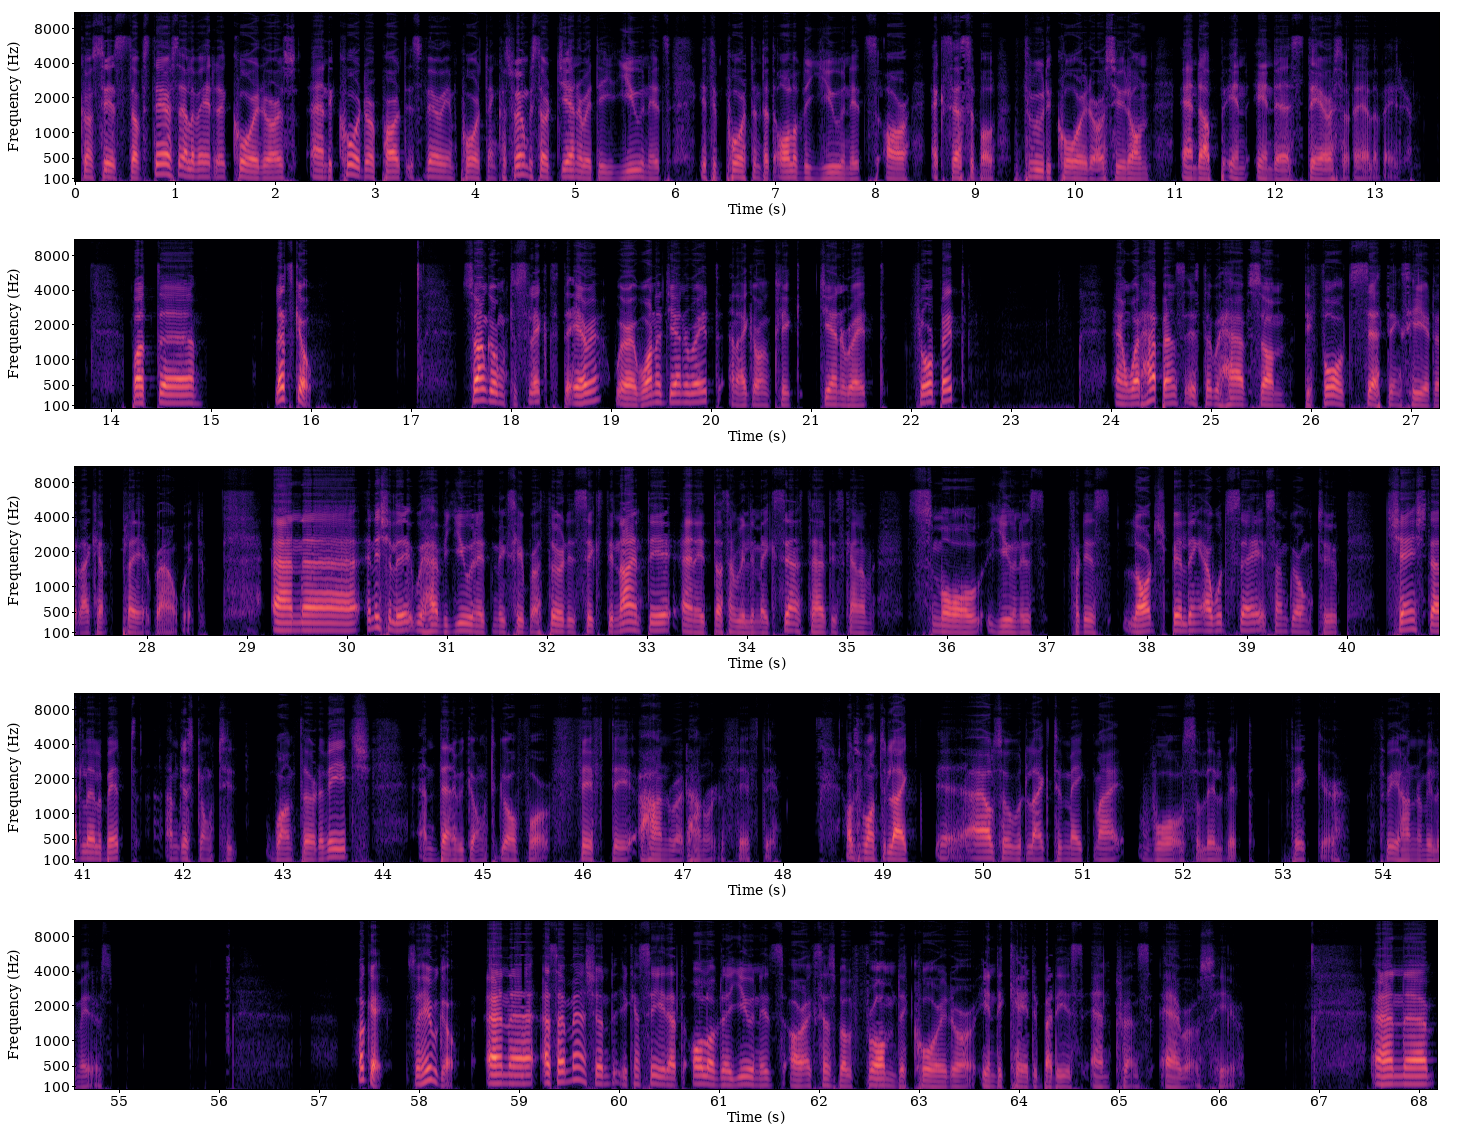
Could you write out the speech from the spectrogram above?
consists of stairs, elevator, corridors, and the corridor part is very important because when we start generating units, it's important that all of the units are accessible through the corridor so you don't end up in, in the stairs or the elevator. But uh, let's go. So I'm going to select the area where I want to generate and I'm going to click generate floor plate. And what happens is that we have some default settings here that I can play around with. And uh, initially we have a unit mix here by 30, 60, 90 and it doesn't really make sense to have this kind of small units for this large building I would say. So I'm going to change that a little bit. I'm just going to one third of each and then we're going to go for 50, 100, 150. I also want to like, uh, I also would like to make my walls a little bit thicker, 300 millimeters. Okay, so here we go. And uh, as I mentioned, you can see that all of the units are accessible from the corridor indicated by these entrance arrows here. And uh,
